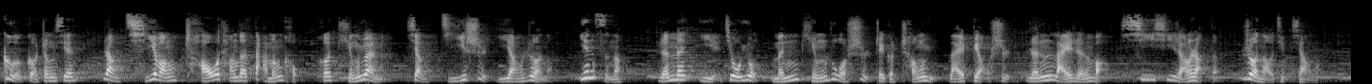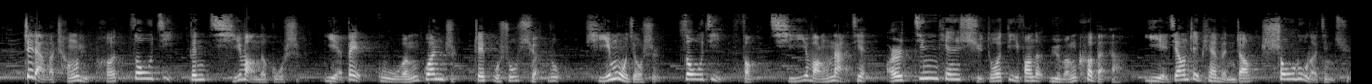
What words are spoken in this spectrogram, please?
个个争先，让齐王朝堂的大门口和庭院里像集市一样热闹。因此呢，人们也就用“门庭若市”这个成语来表示人来人往、熙熙攘攘的热闹景象了。这两个成语和邹忌跟齐王的故事也被《古文观止》这部书选入，题目就是“邹忌讽齐王纳谏”。而今天许多地方的语文课本啊，也将这篇文章收录了进去，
